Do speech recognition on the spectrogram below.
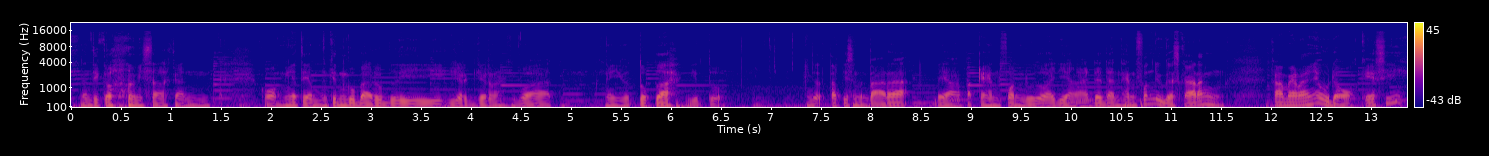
Nanti kalau misalkan komit ya mungkin gue baru beli gear-gear buat nge YouTube lah gitu. Tapi sementara ya pakai handphone dulu aja yang ada. Dan handphone juga sekarang kameranya udah oke okay sih.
